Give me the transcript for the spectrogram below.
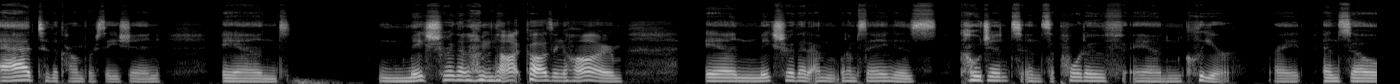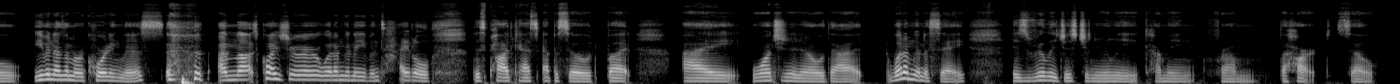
add to the conversation and make sure that I'm not causing harm and make sure that I'm what I'm saying is cogent and supportive and clear, right? And so, even as I'm recording this, I'm not quite sure what I'm going to even title this podcast episode, but I want you to know that what I'm going to say is really just genuinely coming from the heart. So,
